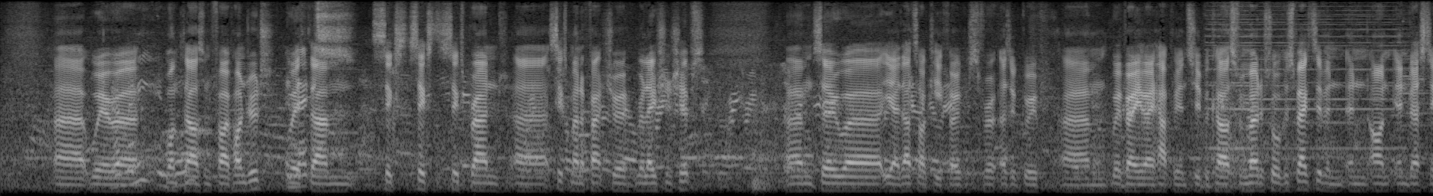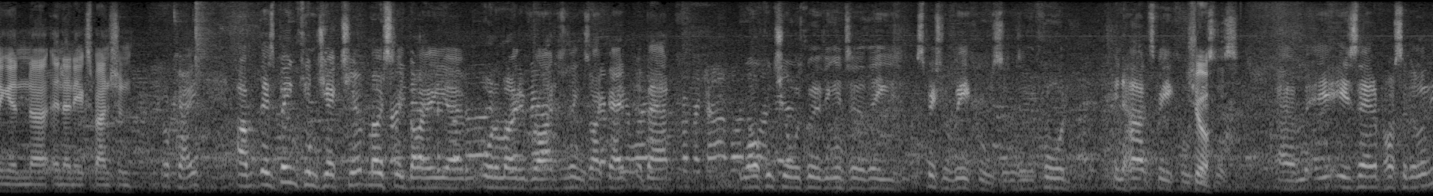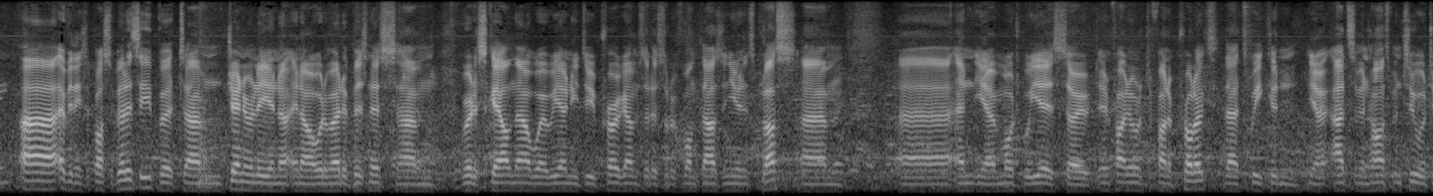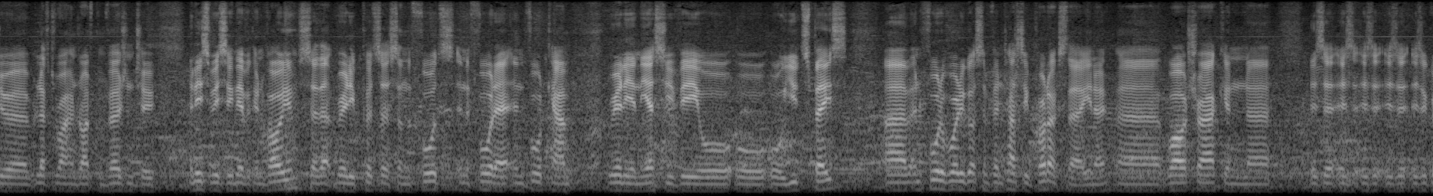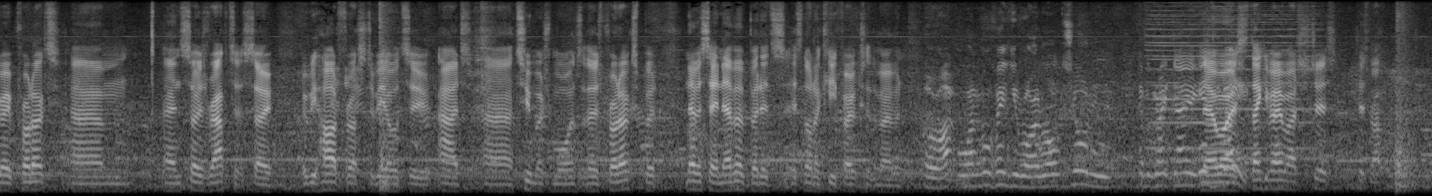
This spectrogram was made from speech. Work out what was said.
uh, we're uh, 1,500 with um, six, six, six brand, uh, six manufacturer relationships. Um, so uh, yeah, that's our key focus for, as a group. Um, we're very, very happy in supercars from a motorsport perspective, and, and aren't investing in uh, in any expansion. Okay. Um, there's been conjecture, mostly by um, automotive writers and things like that, about Walkinshaw's moving into the special vehicles, into the Ford enhanced vehicle Sure. business. Um, is that a possibility? Uh, everything's a possibility, but um, generally in our, in our automotive business, um, we're at a scale now where we only do programs that are sort of 1,000 units plus, um, uh, and you know multiple years. So in, fact, in order to find a product that we can you know add some enhancement to or do a left to right hand drive conversion to, it needs to be significant volume. So that really puts us on the Fords in the Ford in the Ford camp, really in the SUV or, or, or Ute space. Um, and Ford have already got some fantastic products there. You know, uh, Wildtrak and uh, is a, is, a, is, a, is, a, is a great product, um, and so is Raptor. So it would be hard for us to be able to add uh, too much more into those products, but never say never. But it's it's not a key focus at the moment. All right, wonderful. Thank you, Ryan Walkinshaw, and have a great day again. No worries. today. Thank you very much. Cheers. Cheers, pal.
